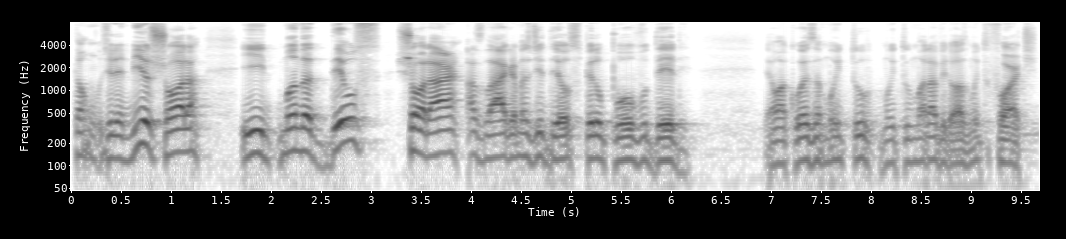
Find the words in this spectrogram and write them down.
Então Jeremias chora e manda Deus chorar as lágrimas de Deus pelo povo dele. É uma coisa muito, muito maravilhosa, muito forte.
